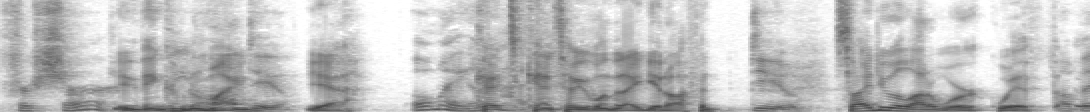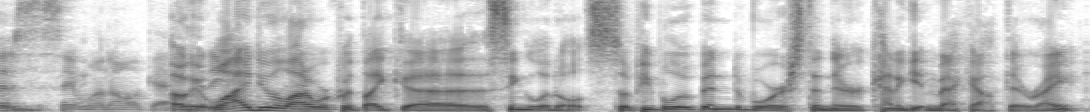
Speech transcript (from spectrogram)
for sure. Anything come We to mind? Do. Yeah. Oh my god. Can, I- can I tell you one that I get often? do? So I do a lot of work with. I'll bet it's the same one I'll get. Okay, well, I do a lot of work with like uh, single adults, so people who've been divorced and they're kind of getting back out there, right?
